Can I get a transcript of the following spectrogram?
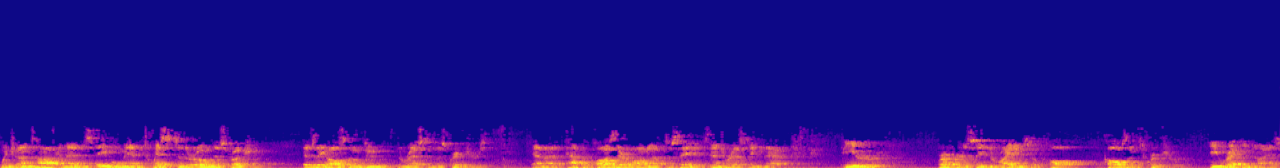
which untaught and unstable men twist to their own destruction, as they also do the rest of the scriptures. And I have to pause there long enough to say it's interesting that Peter, referencing the writings of Paul, calls them scripture. He recognized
